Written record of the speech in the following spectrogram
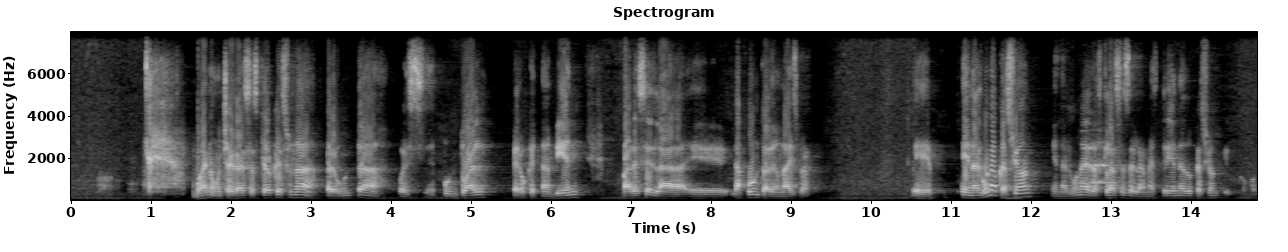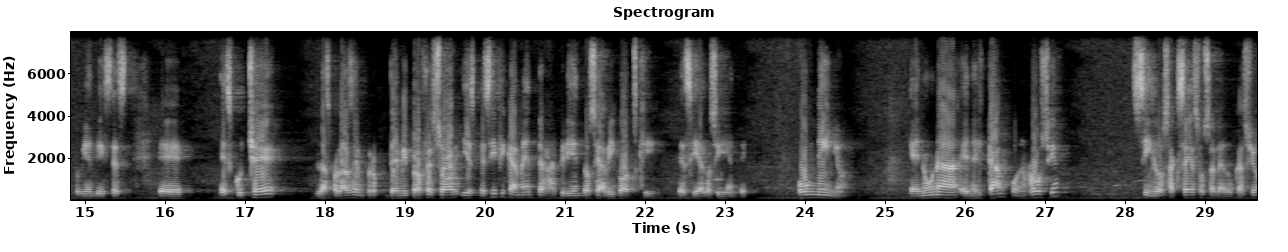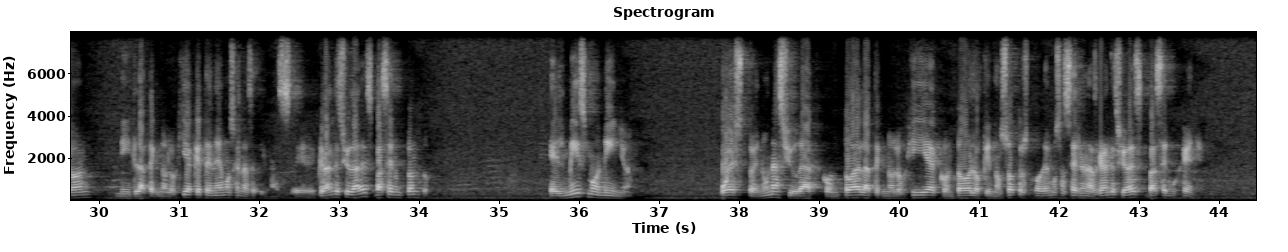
Bueno, muchas gracias. Creo que es una pregunta pues eh, puntual, pero que también parece la, eh, punta de un iceberg. Eh, en alguna ocasión, en alguna de las clases de la maestría en educación, que como tú bien dices, escuché las palabras de, mi profesor y específicamente refiriéndose a Vygotsky, decía lo siguiente, un niño en, una, en el campo en Rusia, sin los accesos a la educación ni la tecnología que tenemos en las, eh, grandes ciudades, va a ser un tonto. El mismo niño puesto en una ciudad con toda la tecnología, con todo lo que nosotros podemos hacer en las grandes ciudades, va a ser un genio.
